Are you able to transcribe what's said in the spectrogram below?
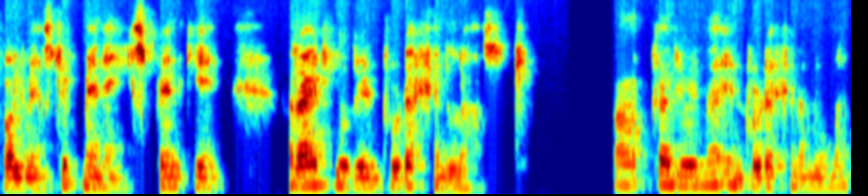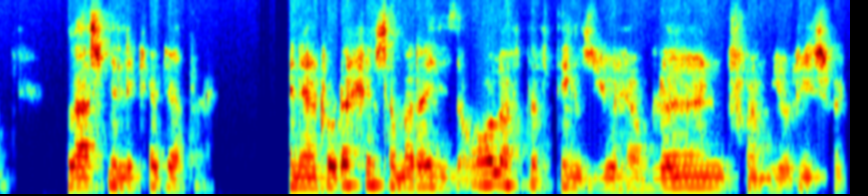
फॉलोइंग स्टेप मैंने एक्सप्लेन किए राइट योर इंट्रोडक्शन लास्ट आपका जो है ना इंट्रोडक्शन अमूमन लास्ट में लिखा जाता है। An introduction summarizes all of the things you have learned from your research.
